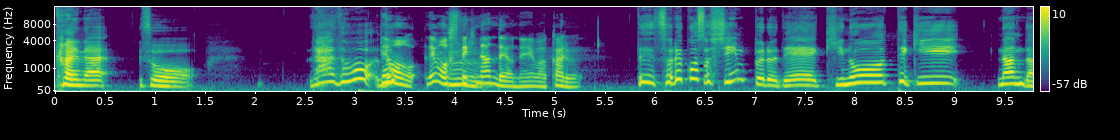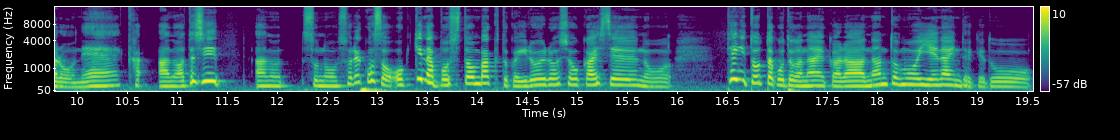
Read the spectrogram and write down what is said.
買えない。そう。あどうどでもでも素敵なんだよね。わ、かる。でそれこそシンプルで機能的なんだろうね。かあの私あのそのそれこそ大きなボストンバッグとかいろいろ紹介してるのを手に取ったことがないから何とも言えないんだけど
